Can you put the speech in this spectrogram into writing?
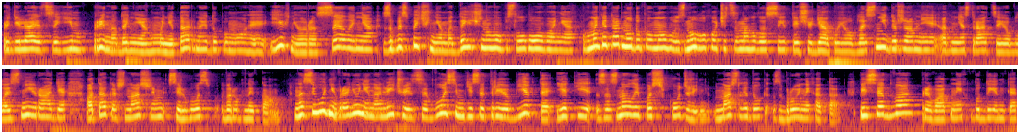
приділяється їм при наданні гуманітарної допомоги, їхнього розселення, забезпечення медичного обслуговування. Гуманітарну допомогу знову хочеться наголосити, що дякую обласній державній адміністрації, обласній раді, а також нашим сільгоспвиробникам. На сьогодні в районі налічується 83 об'єкти, які зазнали пошкоджень внаслідок збройних атак. 52 приватних будинка,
